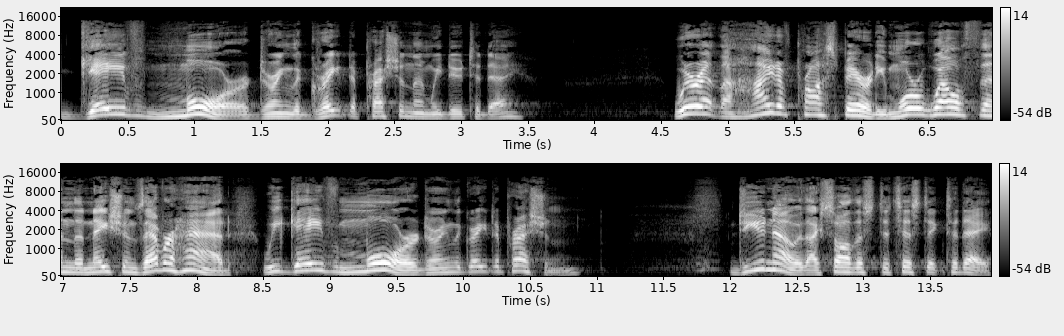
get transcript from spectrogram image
gave more during the Great Depression than we do today? We're at the height of prosperity, more wealth than the nation's ever had. We gave more during the Great Depression. Do you know, I saw the statistic today,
